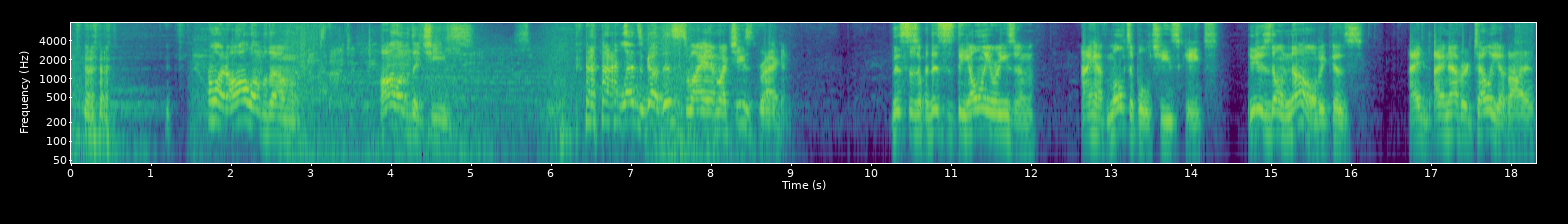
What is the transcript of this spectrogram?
I want all of them! All of the cheese. Let's go. This is why I have my cheese dragon. This is this is the only reason I have multiple cheesecakes. You just don't know because I I never tell you about it.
